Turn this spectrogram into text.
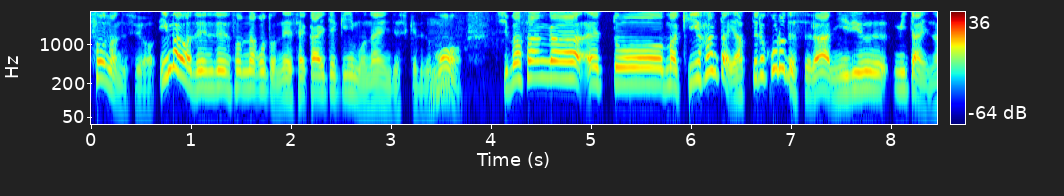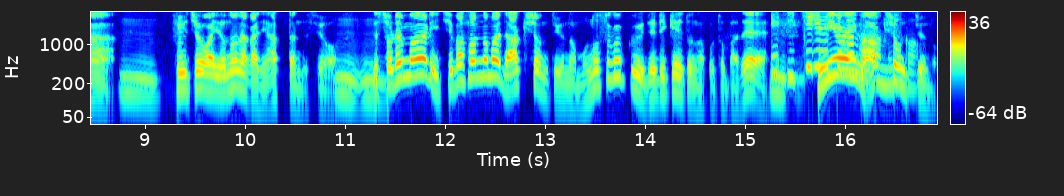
そうなんですよ。今は全然そんなことね世界的にもないんですけれども、千葉さんがえっとまあキーハンターやってる頃ですら二流みたいなうん。風潮が世の中にあったんですよ。うんうん。でそれもあり千葉さんの前でアクションっていうのはものすごくデリケートな言葉で、君は今アクションっていうの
